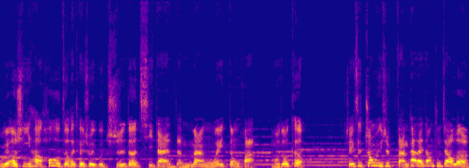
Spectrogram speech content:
五月二十一号，Hulu 则会推出一部值得期待的漫威动画《摩多克》。这一次终于是反派来当主角了。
